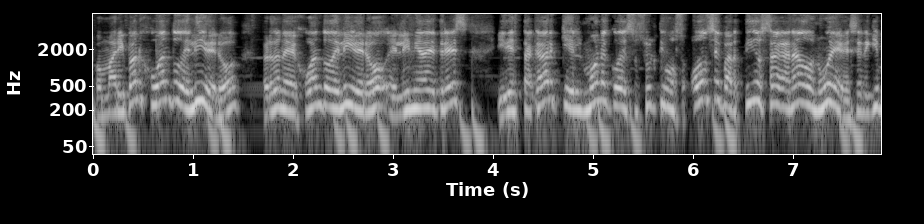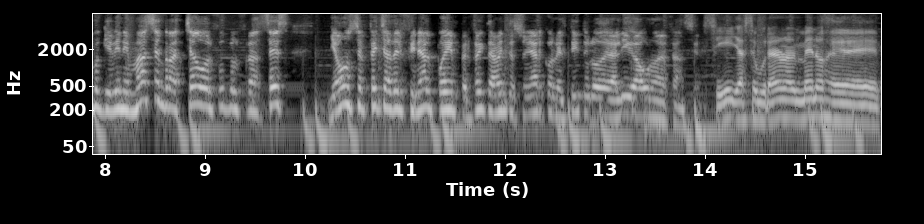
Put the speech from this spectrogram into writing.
Con Maripán jugando de líbero, perdón, eh, jugando de líbero en línea de 3 y destacar que el Mónaco de sus últimos 11 partidos ha ganado 9. Es el equipo que viene más enrachado del fútbol francés y a 11 fechas del final pueden perfectamente soñar con el título de la Liga 1 de Francia. Sí, ya aseguraron al menos eh,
